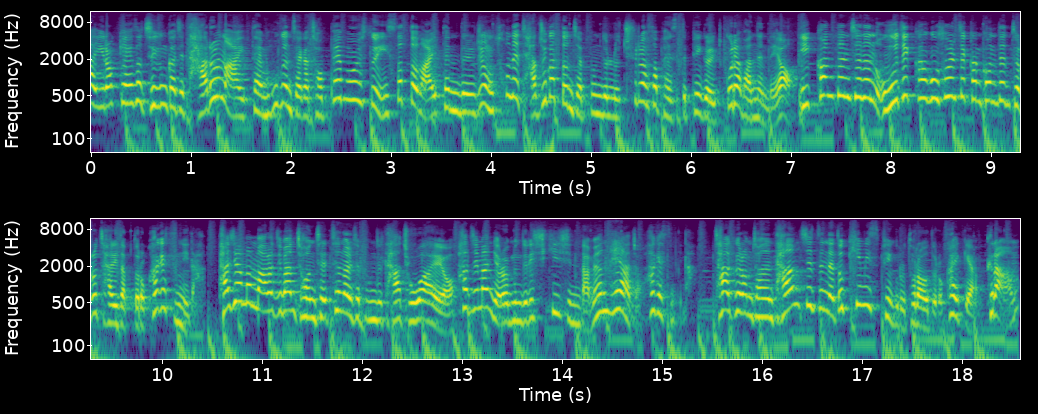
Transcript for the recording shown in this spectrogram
자자 이렇게 해서 지금까지 다룬 아이템 혹은 제가 접해볼 수 있었던 아이템들 중 손에 자주 갔던 제품들로 추려서 best pick을 꾸려봤는데요. 이 컨텐츠는 우직하고 솔직한 컨텐츠로 자리 잡도록 하겠습니다. 다시 한번 말하지만 전 제 채널 제품들 다 좋아해요. 하지만 여러분들이 시키신다면 해야죠. 하겠습니다. 자 그럼 저는 다음 시즌에도 키미's pick으로 돌아오도록 할게요. 그럼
